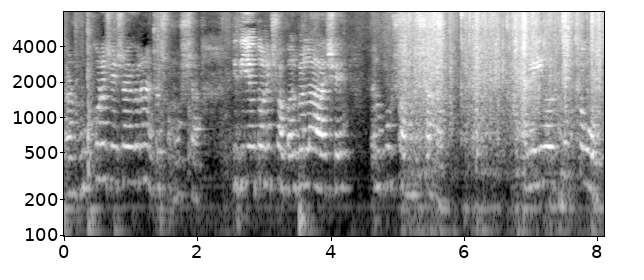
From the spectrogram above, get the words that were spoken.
কারণ হুট করে শেষ হয়ে গেলে না একটা সমস্যা। দিদি যেহেতু অনেক সকালবেলা আসে তখন খুব সমস্যা হয়। আর এই হচ্ছে টোস্ট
